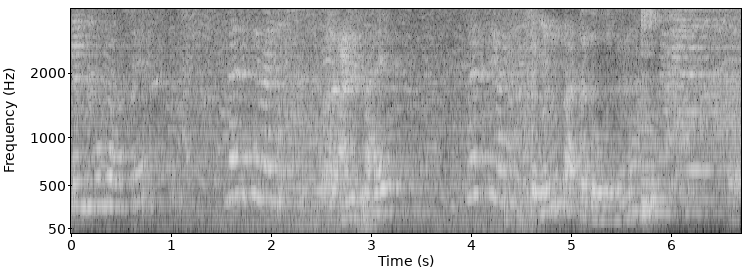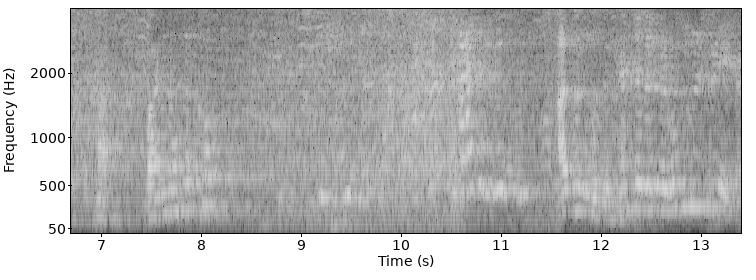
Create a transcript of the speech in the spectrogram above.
तुम्ही कुठे होते? आणि साहेब? ते मिळून आता दोघ जण? हा. भांडणार तुम्ही अजून मधून. ह्यांच्याकडे रोज मिलिटरी आहे का?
